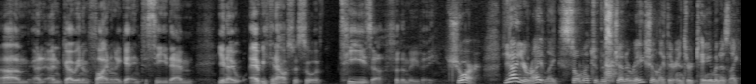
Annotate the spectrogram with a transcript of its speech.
um, and and going and finally getting to see them. You know, everything else was sort of teaser for the movie. Sure. Yeah, you're right. Like so much of this generation, like their entertainment is like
